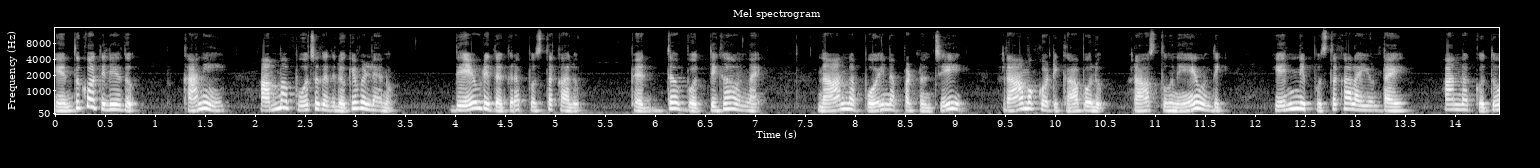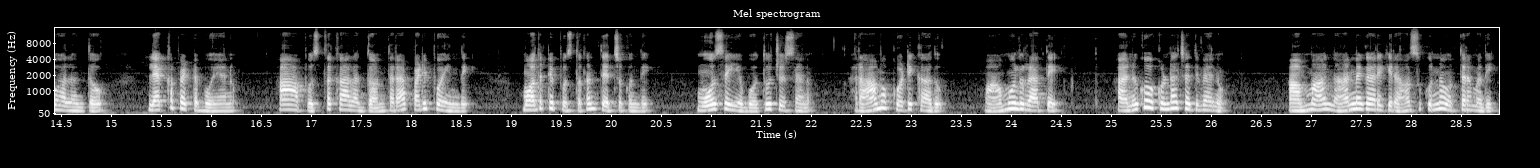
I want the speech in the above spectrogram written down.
ఎందుకో తెలియదు కానీ అమ్మ పూజగదిలోకి వెళ్ళాను. దేవుడి దగ్గర పుస్తకాలు పెద్ద బొత్తిగా ఉన్నాయి. నాన్న పోయినప్పటి నుంచి రామకోటి కాబోలు రాస్తూనే ఉంది. ఎన్ని పుస్తకాలయ్యుంటాయి? అన్న కుతూహలంతో లెక్క పెట్టబోయాను. ఆ పుస్తకాల దొంతర పడిపోయింది. మొదటి పుస్తకం తెచ్చుకుంది. మూసేయబోతూ చూశాను. రామకోటి కాదు మామూలు రాతే. అనుకోకుండా చదివాను. అమ్మ నాన్నగారికి రాసుకున్న ఉత్తరమది.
